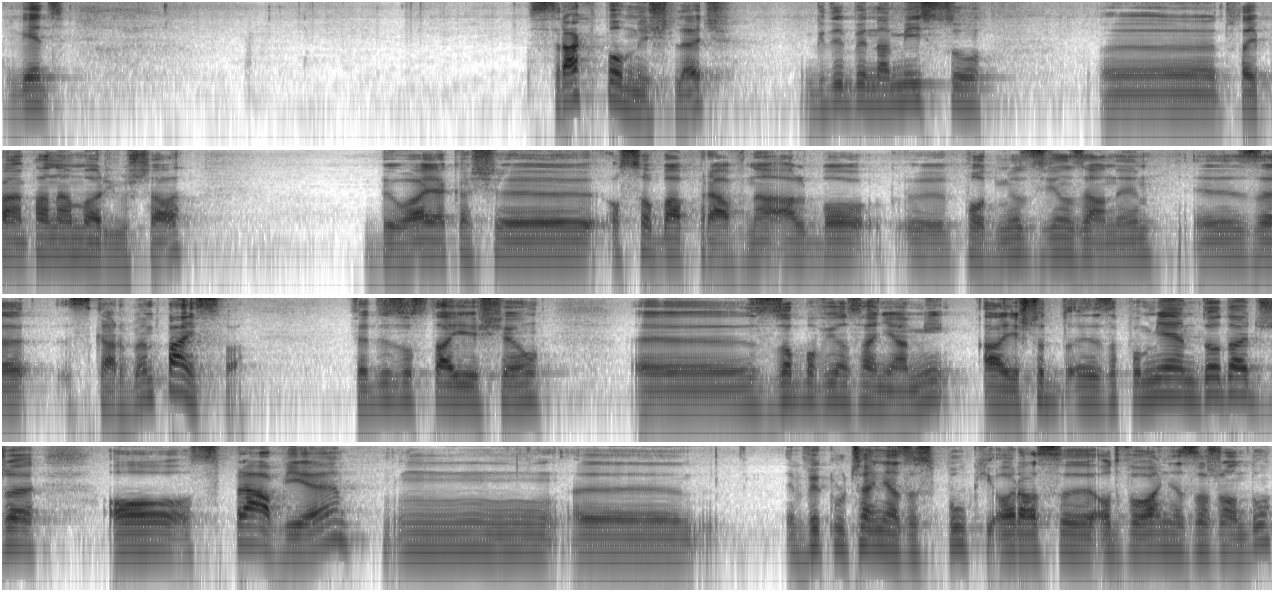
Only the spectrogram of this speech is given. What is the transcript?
Więc strach pomyśleć, gdyby na miejscu e, tutaj pa, pana Mariusza była jakaś e, osoba prawna albo e, podmiot związany e, ze skarbem państwa. Wtedy zostaje się z zobowiązaniami. A jeszcze zapomniałem dodać, że o sprawie mm, wykluczenia ze spółki oraz odwołania zarządu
